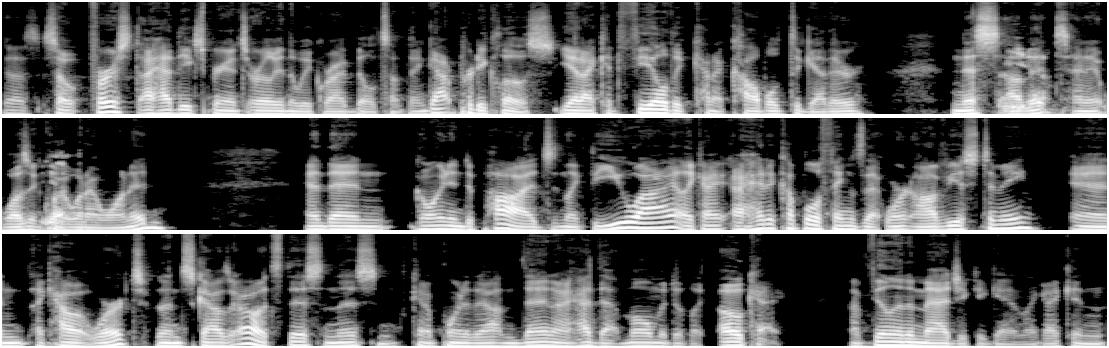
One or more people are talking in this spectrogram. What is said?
Uh, so first, I had the experience early in the week where I built something, got pretty close, yet I could feel the kind of cobbled togetherness of yeah. it, and it wasn't quite yeah. what I wanted and then going into pods and like the UI, like I, I, had a couple of things that weren't obvious to me and like how it worked. Then Scott was like, oh, it's this and this, and kind of pointed it out. And then I had that moment of like, okay, I'm feeling the magic again. Like I can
